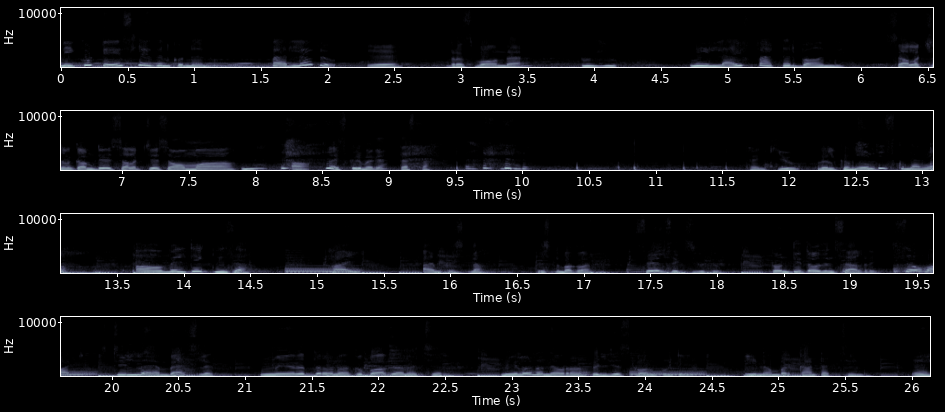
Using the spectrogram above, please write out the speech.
నీకు టేస్ట్ లేదనుకున్నాను. పర్లేదు. ఏ డ్రెస్ బాగుందా. నీ లైఫ్ పార్ట్నర్ బాగుంది. సెలక్షన్ కమిటీ సెలెక్ట్ చేసావమ్మా. ఆ, ఐస్ క్రీమేగా తెస్తా. థ్యాంక్ యూ వెల్కమ్ ఏం తీసుకున్నావే? Will take pizza hi I'm Krishna Krishna Bhagavan sales executive twenty thousand salary so what still I'm bachelor మీరిద్దరూ నాకు బాగా నచ్చారు. మీలో నన్ను ఎవరైనా పెళ్ళి చేసుకోవాలనుకుంటే ఈ నంబర్ కాంటాక్ట్ చేయండి. ఏ?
